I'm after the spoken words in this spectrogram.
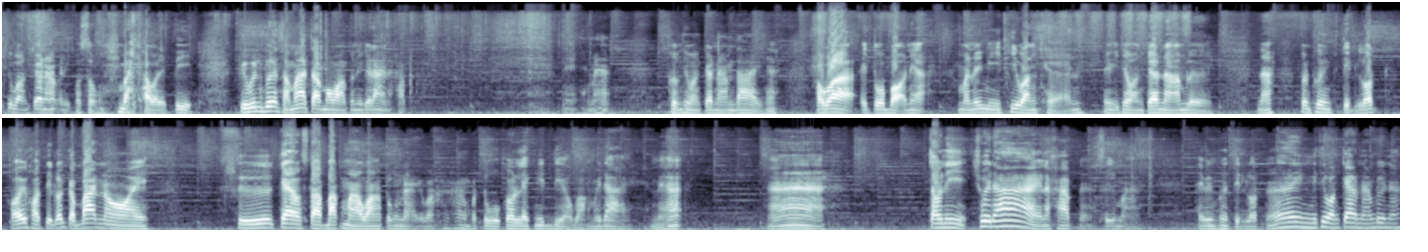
ที่วางแก้วน้ำอเนกประสงค์บายคาวาเลตี้คือเพื่อนๆสามารถจะมาวางตัวนี้ก็ได้นะครับนี่เห็นไหมฮะเพิ่มที่วางแก้วน้ำได้นะเพราะว่าไอตัวเบาะเนี่ยมันไม่มีที่วางแขนไม่มีที่วางแก้วน้ำเลยนะเพื่อนๆติดรถขอ้ขอติดรถกลับบ้านหน่อย ซื้อแก้วสตาร์บัคมาวางตรงไหนวะข้างๆประตูก็เล็กนิดเดียววางไม่ได้เห็นไหมฮะอ่าเจ้านี่ช่วยได้นะครับเนี่ยซื้อมาให้เพื่อนๆติดรถเอ้ยมีที่วางแก้วน้ำด้วยนะ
